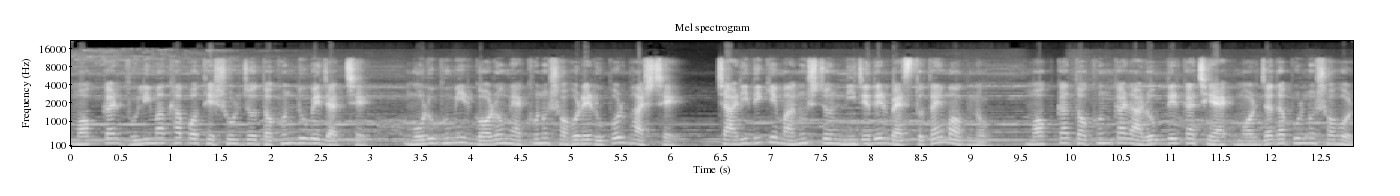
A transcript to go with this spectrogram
মক্কার ধুলিমাখা পথে সূর্য তখন ডুবে যাচ্ছে। মরুভূমির গরম এখনও শহরের উপর ভাসছে। চারিদিকে মানুষজন নিজেদের ব্যস্ততায় মগ্ন। মক্কা তখনকার আরবদের কাছে এক মর্যাদাপূর্ণ শহর।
